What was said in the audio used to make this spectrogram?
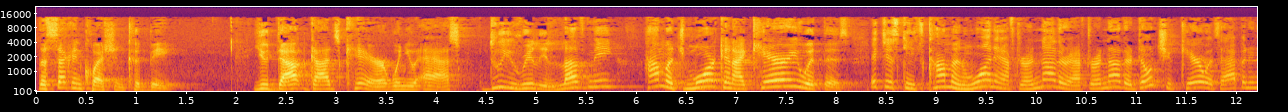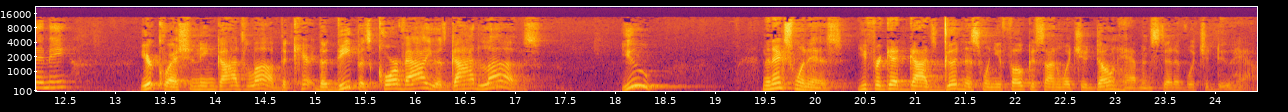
The second question could be You doubt God's care when you ask, Do you really love me? How much more can I carry with this? It just keeps coming one after another after another. Don't you care what's happening to me? You're questioning God's love. The, care, the deepest core value is God loves you. The next one is you forget God's goodness when you focus on what you don't have instead of what you do have.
